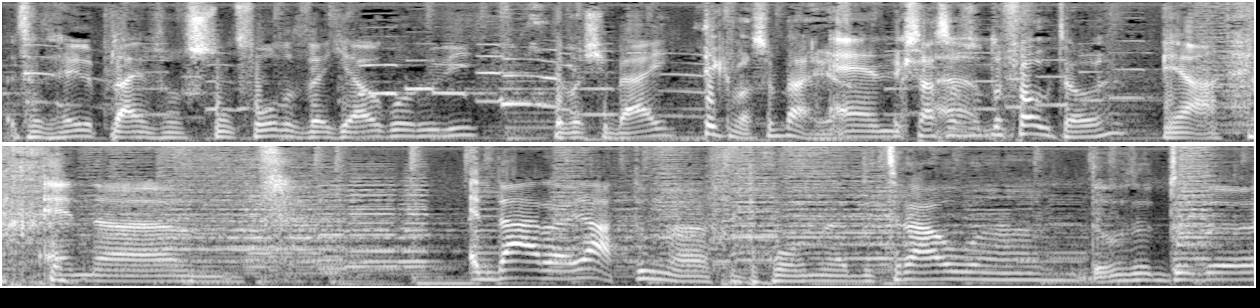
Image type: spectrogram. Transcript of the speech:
Het, het hele plein stond vol, dat weet jij ook wel Rudy. Daar was je bij. Ik was erbij, ja. En, ik sta zelfs ehm, op de foto, hè? Ja, en, ehm, en daar, eh, ja, toen eh, begon eh, de trouw, de, de, de,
